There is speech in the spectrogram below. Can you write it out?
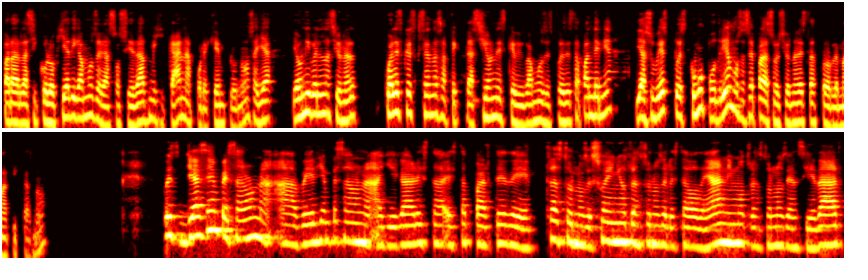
para la psicología, digamos, de la sociedad mexicana, por ejemplo, ¿no? O sea, ya, ya a un nivel nacional, ¿cuáles crees que sean las afectaciones que vivamos después de esta pandemia? Y a su vez, pues, ¿cómo podríamos hacer para solucionar estas problemáticas, ¿no? Pues ya se empezaron a, ver, ya empezaron a, llegar esta, esta parte de trastornos de sueño, trastornos del estado de ánimo, trastornos de ansiedad,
